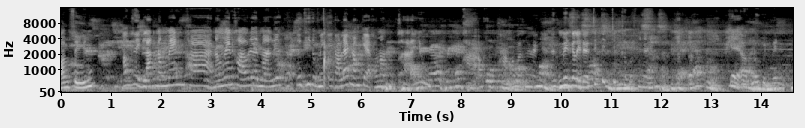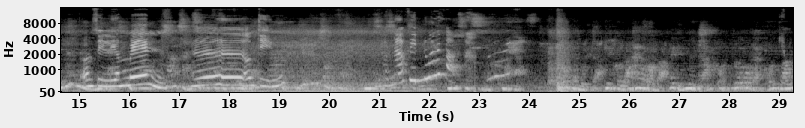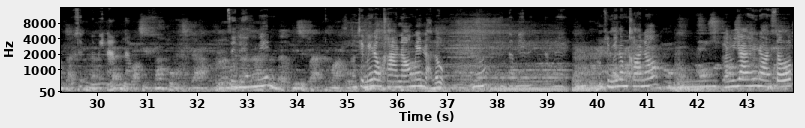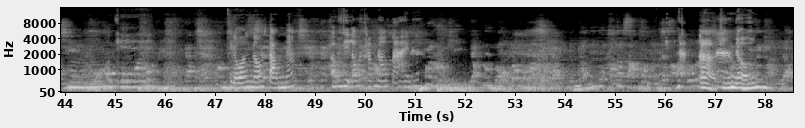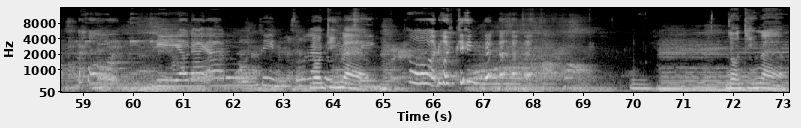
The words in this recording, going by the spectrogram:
ออมสินออมสินรักน้องเม่นค่ะ น้องเม่นเขาเดินมาเลือกเลือกที่ตรงนี้เองตอนแรกน้องแกะเขานอนหุบขาอยู่ขาเอาขาเข้าไปข้างในเม่นก็เลยเดินจิ๊กจิ๊กจิ๊กเข้าไปข้างในแกะออกลูกเป็นเม่นออมสินเลี้ยงเม่นเออ รู้สึกเหมือนมีน้ำดำสิเลี้ยงเม่นออมสิไม่รำคาญน้องเม่นเหรอลูกหือกับแม่นะกับแม่ออมสิไม่รำคาญเนาะอืมอนุญาตให้นอนซบโอเคออมสิระวังน้องตำนะเอาจริงแล้วมาทับน้องตายนะนะอ่าทิ้งน้อง ดโดนทิ้งแหละโอ้โดนทิ้งอืมโดนทิ้งแล้ว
